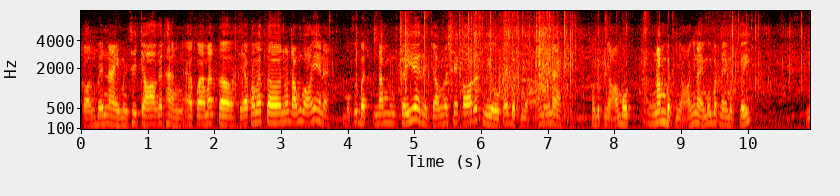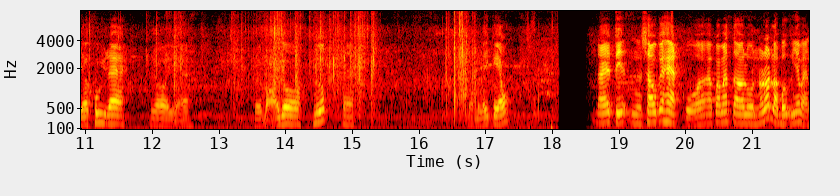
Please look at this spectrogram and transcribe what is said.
Còn bên này mình sẽ cho cái thằng aquamaster. Thì aquamaster nó đóng gói như này một cái bịch 5 kg thì trong nó sẽ có rất nhiều cái bịch nhỏ như thế này. Một bịch nhỏ, một, năm bịch nhỏ như này, mỗi bịch này một kg giờ khui ra, rồi à, rồi bỏ vô nước ha. để mình lấy kéo. Đây, tiện sau cái hạt của aquamaster luôn. Nó rất là bự nha bạn.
